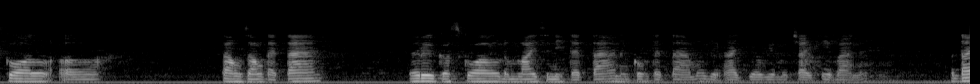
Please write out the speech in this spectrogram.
ស្គាល់តង់សងតែតា ឬក៏ស្គាល់តម្លៃសនិះតេតានិងកុសតេតាមកយើងអាចយកវាមកចែកគ្នាបានណាប៉ុន្តែ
